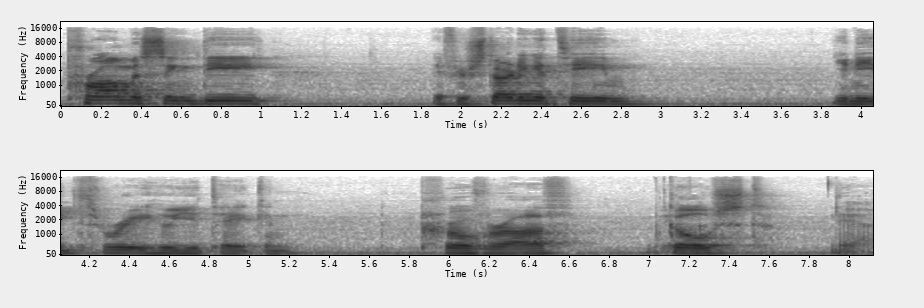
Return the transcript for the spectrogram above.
promising D. If you're starting a team, you need three. Who you taking? Provorov, Ghost, Yeah.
